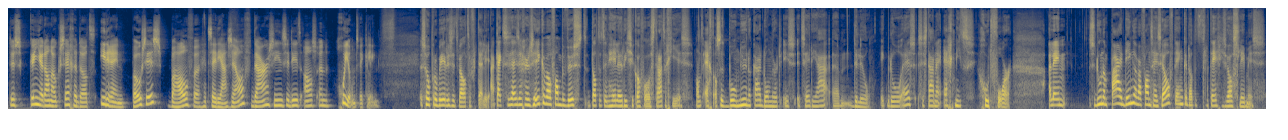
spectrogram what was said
Dus kun je dan ook zeggen dat iedereen boos is, behalve het CDA zelf? Daar zien ze dit als een goede ontwikkeling. Zo proberen ze het wel te vertellen. Ja, kijk, ze zijn zich er zeker wel van bewust dat het een hele risicovolle strategie is. Want echt, als het bol nu in elkaar dondert, is het CDA um, de lul. Ik bedoel, hè, ze staan er echt niet goed voor. Alleen, ze doen een paar dingen waarvan zij zelf denken dat het strategisch wel slim is.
